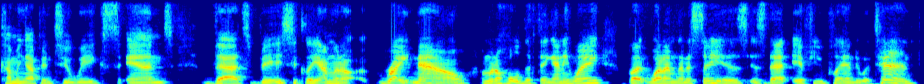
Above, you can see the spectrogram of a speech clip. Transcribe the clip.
coming up in two weeks, and that's basically i'm going to right now i'm going to hold the thing anyway but what i'm going to say is is that if you plan to attend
